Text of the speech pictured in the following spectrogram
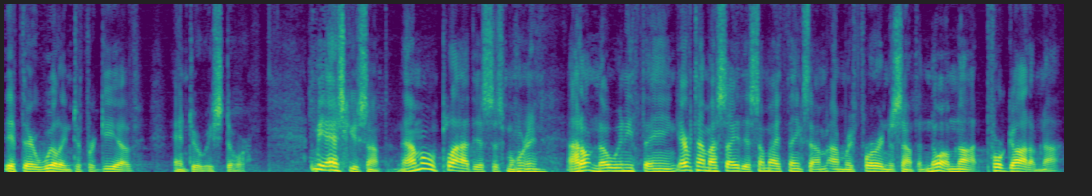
if they're willing to forgive and to restore. Let me ask you something. Now, I'm going to apply this this morning. I don't know anything. Every time I say this, somebody thinks I'm, I'm referring to something. No, I'm not. Before God, I'm not.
